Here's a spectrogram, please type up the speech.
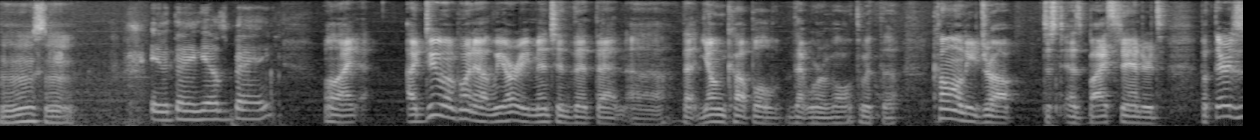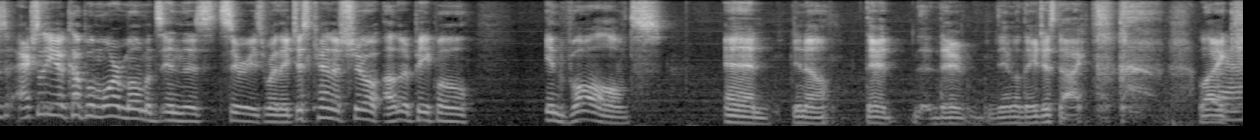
Mm-hmm. Anything else, babe? Well, I I do want to point out we already mentioned that that uh, that young couple that were involved with the colony drop just as bystanders. But there's actually a couple more moments in this series where they just kind of show other people involved, and you know they they you know they just die, like Yeah.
